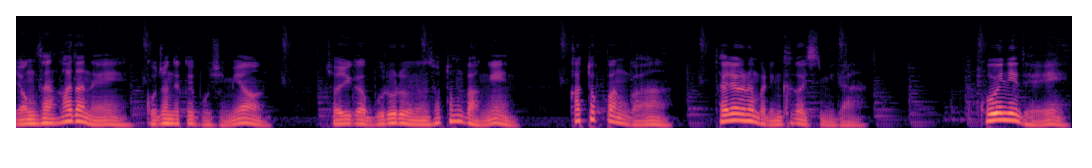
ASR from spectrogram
영상 하단에 고정 댓글 보시면 저희가 무료로 오는 소통방인 카톡방과 텔레그램 링크가 있습니다. 코인에 대해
